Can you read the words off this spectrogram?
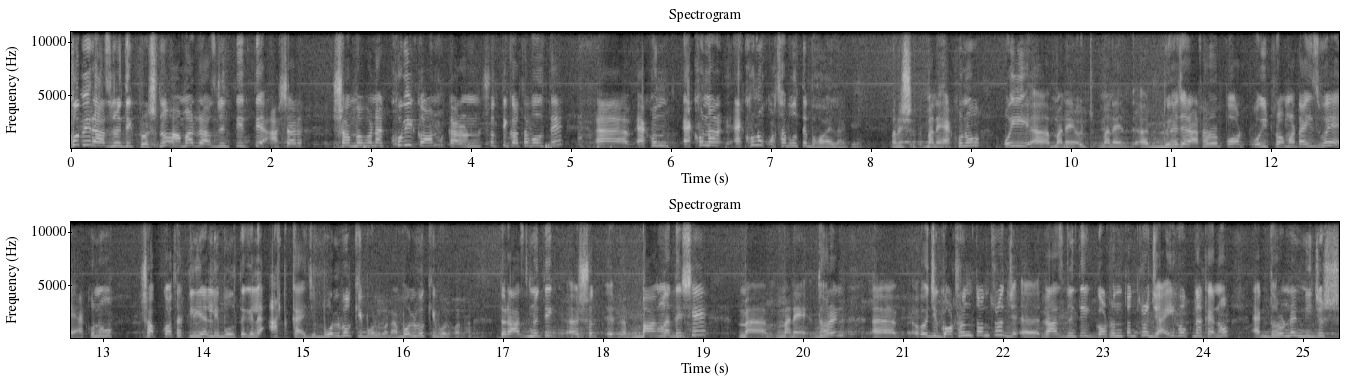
খুবই রাজনৈতিক প্রশ্ন। আমার রাজনীতিতে আসার সম্ভাবনা খুবই কম কারণ সত্যি কথা বলতে এখন এখন আর এখনও কথা বলতে ভয় লাগে। মানে মানে এখনও ওই আহ, মানে মানে দুই হাজার আঠারোর পর ওই ট্রমাটাইজ হয়ে এখনও সব কথা ক্লিয়ারলি বলতে গেলে আটকায় যে বলব কি বলব না বলব কি বলব না। তো রাজনৈতিক বাংলাদেশে মানে ধরেন ওই যে গঠনতন্ত্র রাজনৈতিক গঠনতন্ত্র যাই হোক না কেন, এক ধরনের নিজস্ব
